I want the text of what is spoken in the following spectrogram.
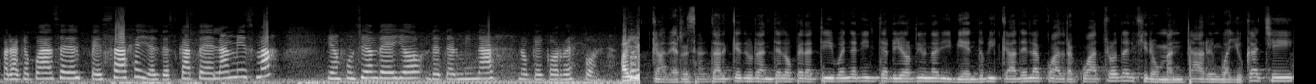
para que pueda hacer el pesaje y el descarte de la misma y en función de ello determinar lo que corresponde. Cabe resaltar que durante el operativo en el interior de una vivienda ubicada en la cuadra 4 del Girón Mantaro en Guayucachi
